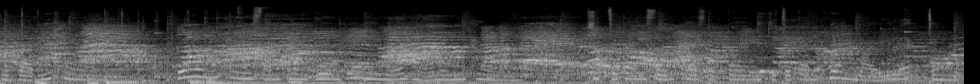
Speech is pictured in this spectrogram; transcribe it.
ประกอบนิทาน เล่านิทานสำคัญเพลงที่มีเนื้อหาในนิทาน กิจกรรมเสริมประสบการณ์กิจกรรมเคลื่อนไหวและจังหวะ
